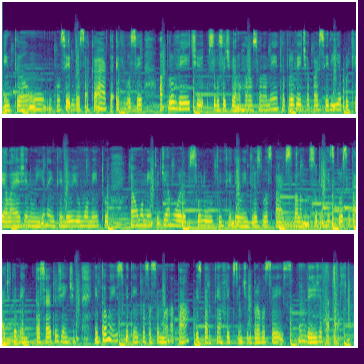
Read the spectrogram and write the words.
Então, o conselho dessa carta é que você aproveite, se você tiver um relacionamento, aproveite a parceria, porque ela é genuína, entendeu? E o momento é um momento de amor absoluto, entendeu? Entre as duas partes. Fala muito sobre reciprocidade também, tá certo, gente? Então é isso que tem para essa semana, tá? Eu espero que tenha feito sentido para vocês. Um beijo e até a próxima.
